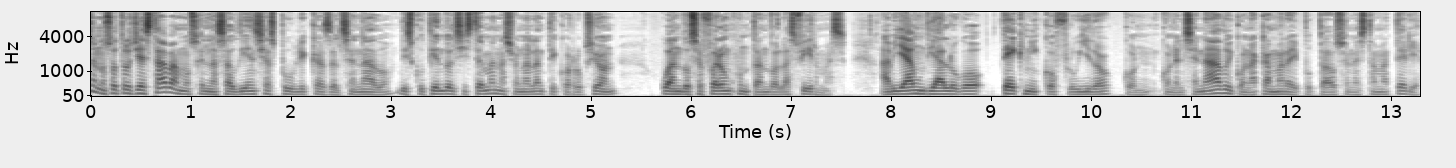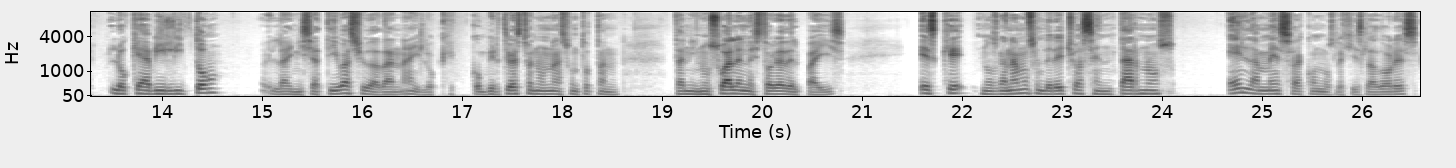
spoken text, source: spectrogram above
de nosotros ya estábamos en las audiencias públicas del Senado discutiendo el sistema nacional anticorrupción cuando se fueron juntando las firmas. Había un diálogo técnico fluido con, con, el Senado y con la Cámara de Diputados en esta materia. Lo que habilitó la iniciativa ciudadana y lo que convirtió esto en un asunto tan, tan inusual en la historia del país es que nos ganamos el derecho a sentarnos en la mesa con los legisladores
